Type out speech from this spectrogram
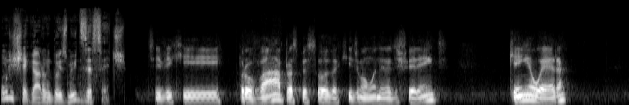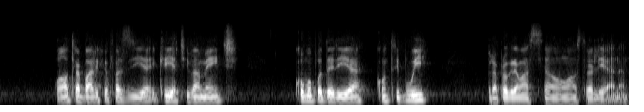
onde chegaram em 2017. Tive que provar para as pessoas aqui de uma maneira diferente quem eu era qual o trabalho que eu fazia e criativamente como eu poderia contribuir para a programação australiana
